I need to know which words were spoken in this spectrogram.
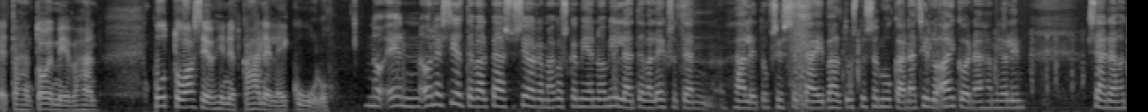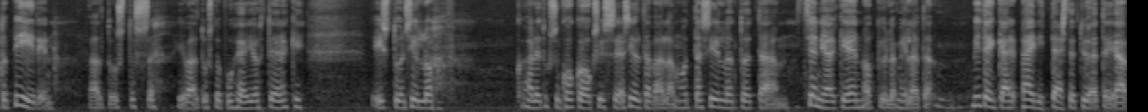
Että hän toimii vähän, puuttuu asioihin, jotka hänelle ei kuulu. No en ole siltä tavalla päässyt seuraamaan, koska minä en ole millään tavalla Exoten hallituksessa tai valtuustossa mukana. Et silloin aikoinaan minä olin sairaanhoitopiirin valtuustossa ja valtuustopuheenjohtajanakin istuin silloin hallituksen kokouksissa ja sillä tavalla, mutta silloin tota, sen jälkeen en ole kyllä millään, mitenkään päivittäistä työtä ja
